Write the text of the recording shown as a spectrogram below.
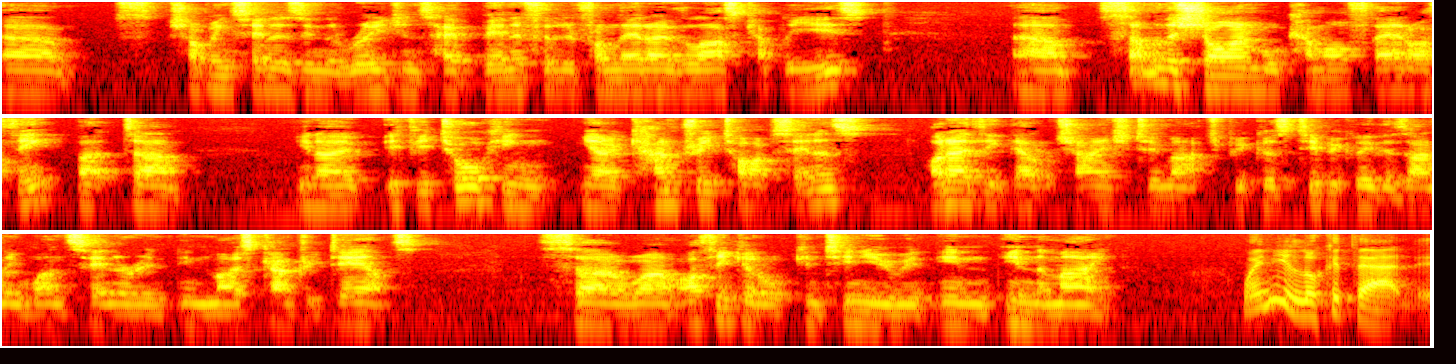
um, shopping centres in the regions have benefited from that over the last couple of years. Um, some of the shine will come off that, I think, but um, you know, if you're talking, you know, country type centres, I don't think that'll change too much because typically there's only one centre in, in most country towns. So uh, I think it'll continue in, in, in, the main. When you look at that, uh,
